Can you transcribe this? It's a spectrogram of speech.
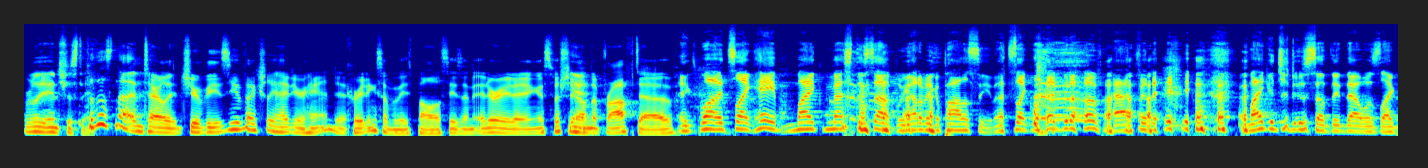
really interesting. But that's not entirely true because you've actually had your hand in creating some of these policies and iterating, especially Yeah. on the prof dev. Well, it's like, hey, Mike messed this up. We got to make a policy. That's like what ended up happening. Mike introduced something that was like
